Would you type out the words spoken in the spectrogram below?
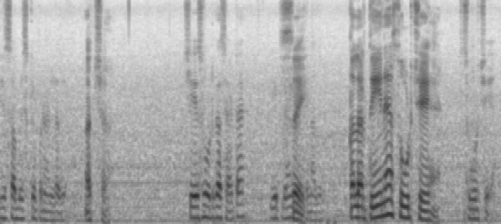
ये सब इसके प्रिंट लगे। अच्छा। छः सूट का सेट है। ये प्रिंट सही। कलर तीन है सूट छः हैं? सूट छः है।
